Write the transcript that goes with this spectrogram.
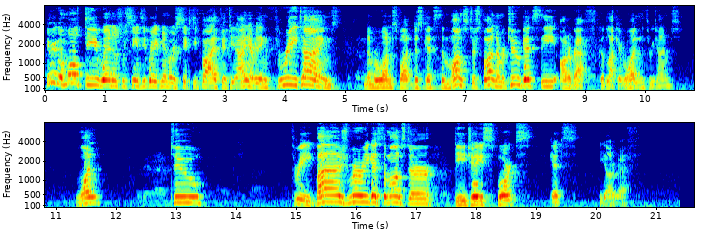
Here we go, multi-randoms for CNC break number 6559. Everything three times. Number one spot just gets the monster spot. Number two gets the autograph. Good luck, everyone. Three times. One, two, three. Baj Murray gets the monster. DJ Sports gets the autograph.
